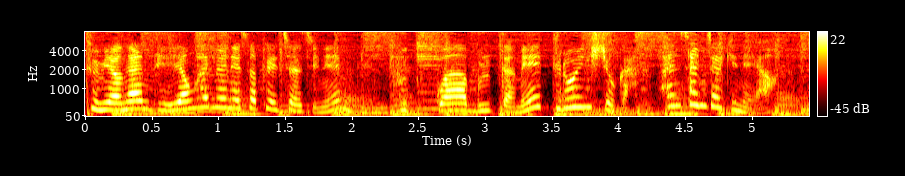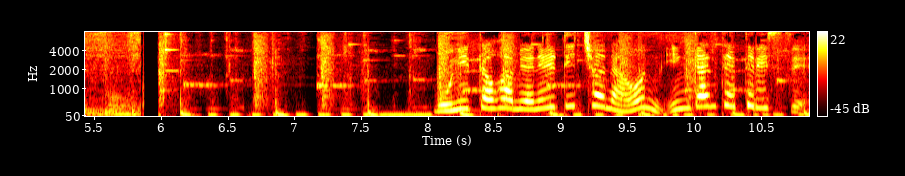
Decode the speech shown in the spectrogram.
투명한 대형 화면에서 펼쳐지는 붓과 물감의 드로잉 쇼가 환상적이네요. 모니터 화면을 뛰쳐나온 인간 테트리스.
